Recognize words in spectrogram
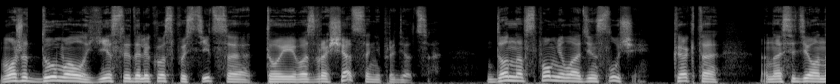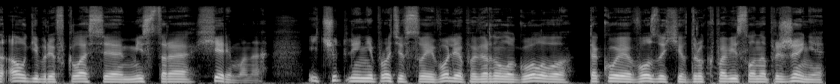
Может, думал, если далеко спуститься, то и возвращаться не придется. Донна вспомнила один случай. Как-то она сидела на алгебре в классе мистера Херримана и чуть ли не против своей воли повернула голову, такое в воздухе вдруг повисло напряжение,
